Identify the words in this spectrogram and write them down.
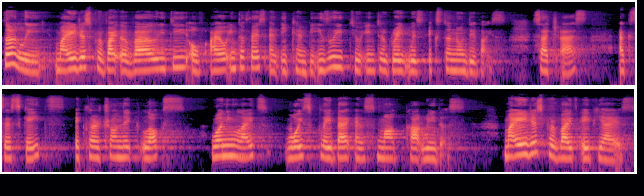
Thirdly, my provide a variety of I.O. interface and it can be easily to integrate with external devices, such as access gates, electronic locks, running lights, voice playback, and smart card readers. My provides APIs,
